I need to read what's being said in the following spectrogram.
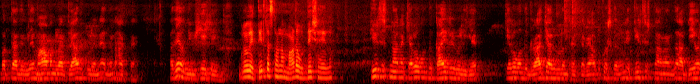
ಭಕ್ತಾದಿಗಳಿಗೆ ಮಹಾಮಂಗಳಾರತಿ ಆದ ಕೂಡಲೇ ಅದನ್ನು ಹಾಕ್ತಾರೆ. ಅದೇ ಒಂದು ವಿಶೇಷ ಇದೆ ತೀರ್ಥ ಸ್ನಾನ ಮಾಡೋ ಉದ್ದೇಶ ಏನು? ತೀರ್ಥ ಸ್ನಾನ ಕೆಲವೊಂದು ಕಾಯಿಲೆಗಳಿಗೆ, ಕೆಲವೊಂದು ಗ್ರಾಚಾರಗಳು ಅಂತ ಹೇಳ್ತಾರೆ. ಅದಕ್ಕೋಸ್ಕರನೇ ತೀರ್ಥ ಸ್ನಾನ ಅಂದರೆ ಆ ದೇವರ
